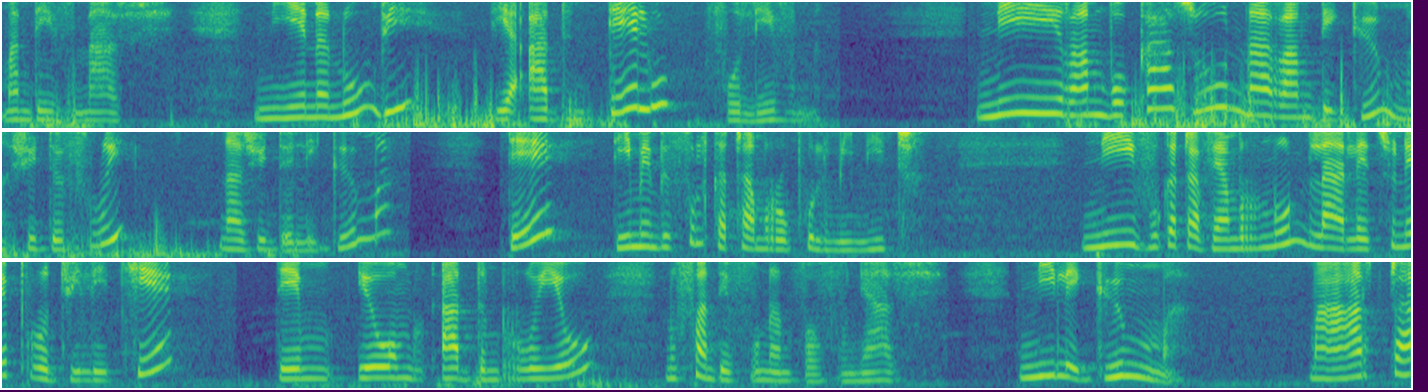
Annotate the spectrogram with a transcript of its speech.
mandevona azy. Ny henan'omby dia adiny telo vao levona. Ny ranom-boankazo na ranon-degioma, jus de fruits na jus de légumes, dia dimy ambin'ny folo ka hatramin'ny roapolo minitra. Ny vokatra avy amin'ny ronono la ilay antsoina hoe produit laitier dia eo amin'ny adiny roa eo no fandevoana ny vavony azy. Ny legioma, maharitra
